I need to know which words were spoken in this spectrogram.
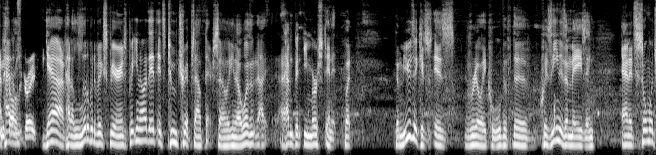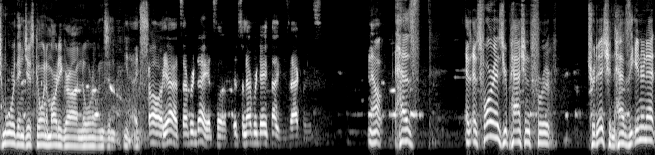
I've had a, great. yeah, I've had a little bit of experience, but you know, it, it's two trips out there, so you know, it wasn't I, I haven't been immersed in it, but the music is is really cool. The the cuisine is amazing. And it's so much more than just going to Mardi Gras in New Orleans, and you know, it's Oh yeah, it's every day. It's a it's an everyday thing. Exactly. It's Now, has as, as far as your passion for tradition, has the internet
